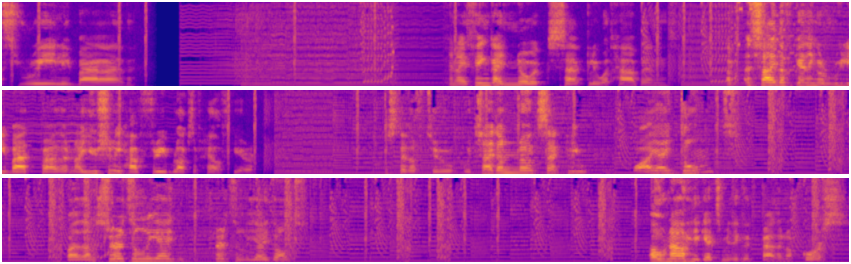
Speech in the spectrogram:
That's really bad. And I think I know exactly what happened. Aside of getting a really bad pattern, I usually have three blocks of health here. Instead of two, which I don't know exactly why I don't. But I'm certainly I certainly I don't. Oh, now he gets me the good pattern, of course.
